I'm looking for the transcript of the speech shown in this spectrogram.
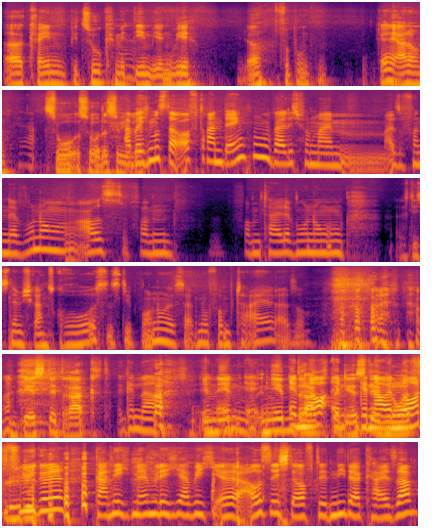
äh, kein Bezug mit dem irgendwie ja, verbunden. Keine Ahnung. Ja. So, so oder so. Aber ähnlich. ich muss da oft dran denken, weil ich von meinem, also von der Wohnung aus, von, vom Teil der Wohnung, die ist nämlich ganz groß, ist die Wohnung, deshalb nur vom Teil, also Im Gästetrakt. genau. Im Neben- im, Nebentrakt Nor- der im, Gäste genau, im im Nordflügel. Kann ich nämlich, habe ich äh, Aussicht auf den Niederkaiser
